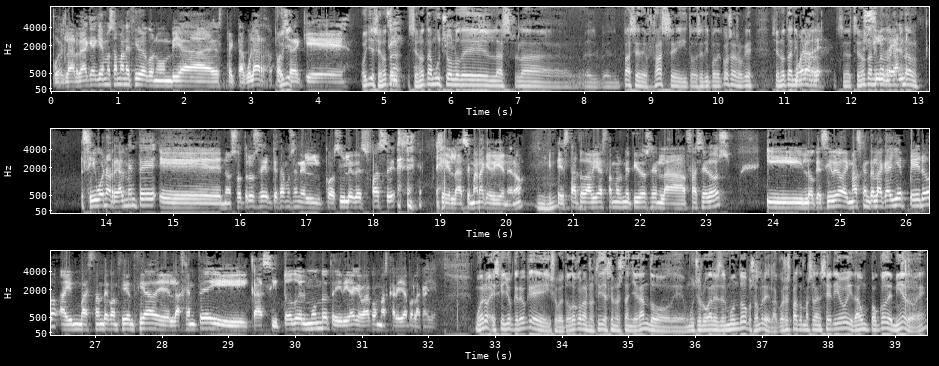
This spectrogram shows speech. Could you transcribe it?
Pues la verdad que aquí hemos amanecido con un día espectacular. O Oye. sea que Oye, se nota, Sí. se nota mucho lo de las, la, el, el pase de fase y todo ese tipo de cosas, ¿o qué? Se nota animada, Bueno, se, se nota sí, animada sí, bueno, realmente eh, nosotros empezamos en el posible desfase eh, la semana que viene, ¿no? Está todavía estamos metidos en la fase 2 y lo que sí veo hay más gente en la calle, pero hay bastante conciencia de la gente y casi todo el mundo te diría que va con mascarilla por la calle. Bueno, es que yo creo que, y sobre todo con las noticias que nos están llegando de muchos lugares del mundo, pues hombre, la cosa es para tomársela en serio y da un poco de miedo, ¿eh?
